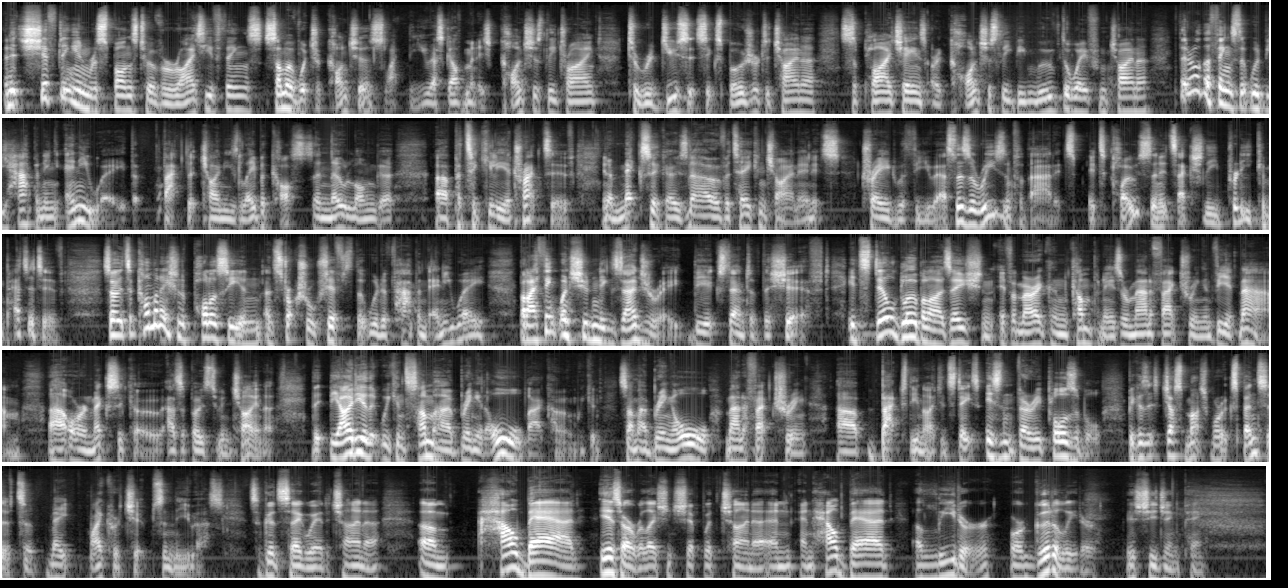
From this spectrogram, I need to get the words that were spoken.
And it's shifting in response to a variety of things, some of which are conscious, like the US government is consciously trying to reduce its exposure to China. Supply chains are consciously being moved away from China. There are other things that would be happening anyway. The fact that Chinese labor costs are no longer uh, particularly attractive. You know, Mexico's now overtaken China in its trade with the US. There's a reason for that. It's it's close and it's actually pretty competitive. So it's a combination of policy and, and structural shifts that would have happened anyway. But I think one shouldn't exaggerate the extent of the shift. It's still globalization if American companies are manufacturing in Vietnam uh, or in Mexico as opposed to in China. The, the idea that we can somehow bring it all back home, we can somehow bring all manufacturing uh, back to the United States isn't very plausible because it's just much more expensive to make microchips in the US. It's a good segue to China. Um, how bad is our relationship with China, and, and how bad a leader or good a leader is Xi Jinping?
